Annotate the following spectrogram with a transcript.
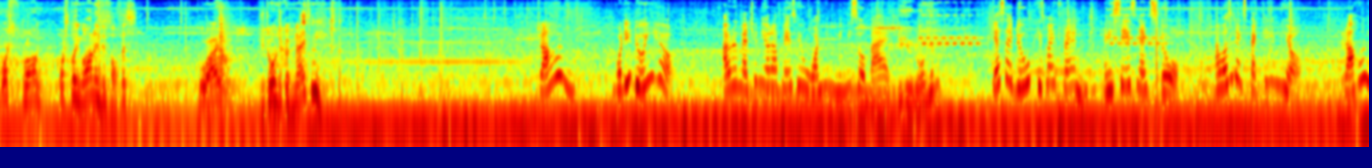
What's wrong? What's going on in this office? Who are you? You don't recognize me? Rahul, what are you doing here? I would have met you near a place if you wanted to meet me so bad. Do you know him? Yes, I do. He's my friend, and he stays next door. I wasn't expecting him here. Rahul,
